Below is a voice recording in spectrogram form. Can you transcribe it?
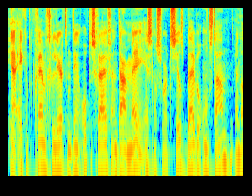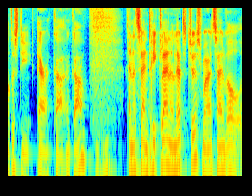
ja, ik heb op een gegeven moment geleerd om dingen op te schrijven. En daarmee is er een soort salesbijbel ontstaan. En dat is die R, K en K. Mm -hmm. En het zijn drie kleine lettertjes, maar het zijn wel...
